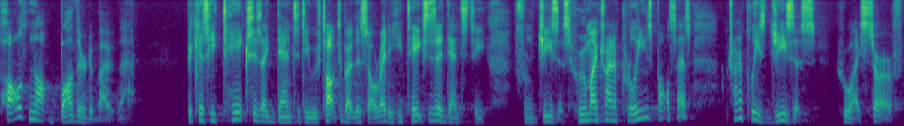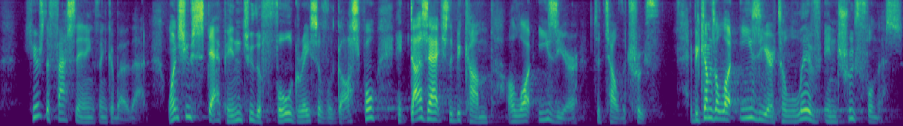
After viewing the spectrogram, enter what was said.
Paul's not bothered about that because he takes his identity. We've talked about this already. He takes his identity from Jesus. Who am I trying to please? Paul says, I'm trying to please Jesus, who I serve. Here's the fascinating thing about that. Once you step into the full grace of the gospel, it does actually become a lot easier to tell the truth. It becomes a lot easier to live in truthfulness.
